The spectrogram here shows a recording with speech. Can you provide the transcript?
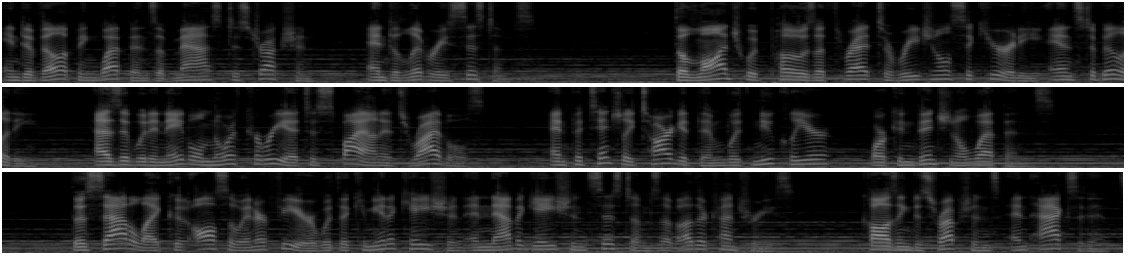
in developing weapons of mass destruction and delivery systems. The launch would pose a threat to regional security and stability, as it would enable North Korea to spy on its rivals and potentially target them with nuclear or conventional weapons. The satellite could also interfere with the communication and navigation systems of other countries, causing disruptions and accidents.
